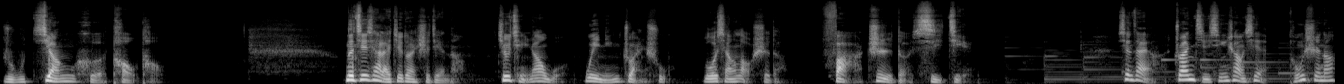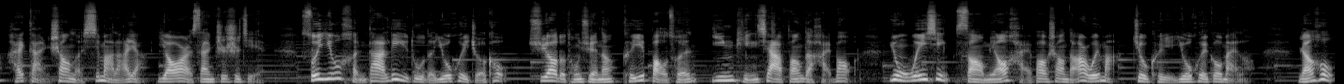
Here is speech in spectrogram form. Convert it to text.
如江河滔滔。那接下来这段时间呢，就请让我为您转述罗翔老师的法治的细节。现在啊，专辑新上线，同时呢还赶上了喜马拉雅幺二三知识节，所以有很大力度的优惠折扣。需要的同学呢，可以保存音频下方的海报，用微信扫描海报上的二维码就可以优惠购买了。然后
